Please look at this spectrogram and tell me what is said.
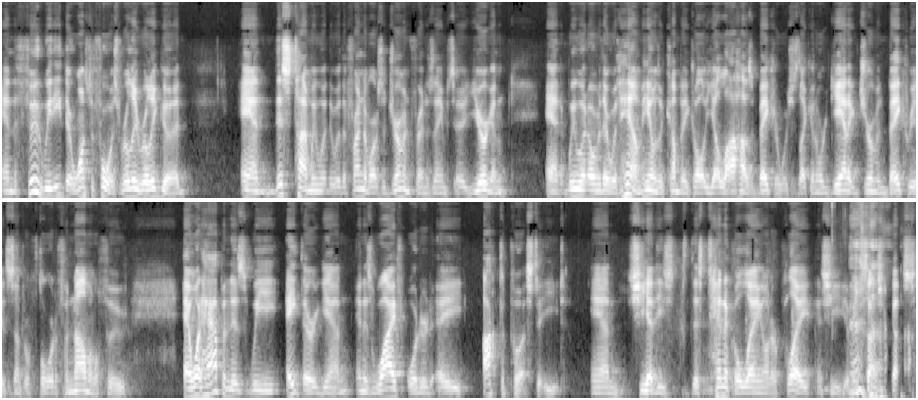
And the food we'd eat there once before was really, really good. And this time we went there with a friend of ours, a German friend. His name's uh, Jurgen. And we went over there with him. He owns a company called Yalaha's Baker, which is like an organic German bakery in Central Florida. Phenomenal food. And what happened is we ate there again, and his wife ordered a octopus to eat. And she had these this tentacle laying on her plate, and she, I mean, suction cups,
